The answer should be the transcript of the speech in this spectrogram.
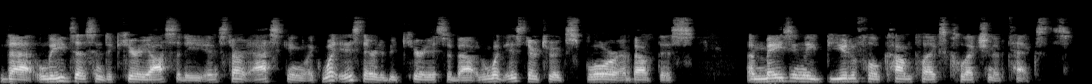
that leads us into curiosity and start asking, like, what is there to be curious about? And what is there to explore about this amazingly beautiful, complex collection of texts?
